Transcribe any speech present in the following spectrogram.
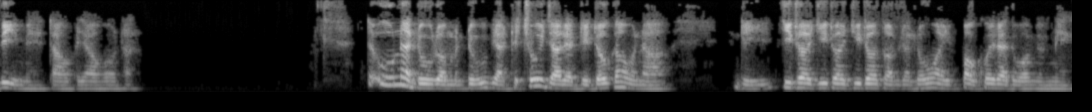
သိမယ်ဒါကိုဘုရားဟောတာတူနဲ့တူတော့မတူဘူးဗျတချို့ကြတဲ့ဒီဒုက္ခဝနာဒီကြီးထွားကြီးထွားကြီးထွားသွားပြီးတော့လုံးဝပေါက်ခွဲတဲ့သဘောမျိုးမြင်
